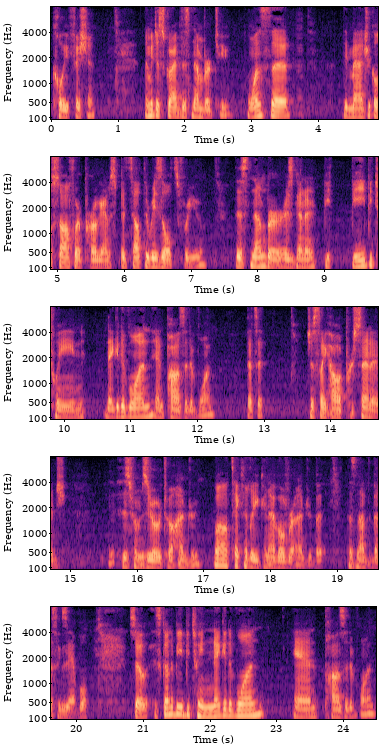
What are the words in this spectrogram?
coefficient. Let me describe this number to you. Once the the magical software program spits out the results for you, this number is going to be, be between negative 1 and positive 1. That's it. Just like how a percentage is from 0 to 100. Well, technically you can have over 100, but that's not the best example. So it's going to be between negative 1 and positive 1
